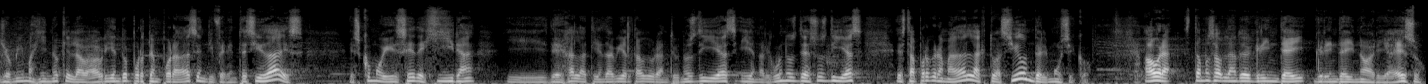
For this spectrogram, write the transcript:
yo me imagino que la va abriendo por temporadas en diferentes ciudades. Es como irse de gira y deja la tienda abierta durante unos días y en algunos de esos días está programada la actuación del músico. Ahora, estamos hablando de Green Day, Green Day no haría eso.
